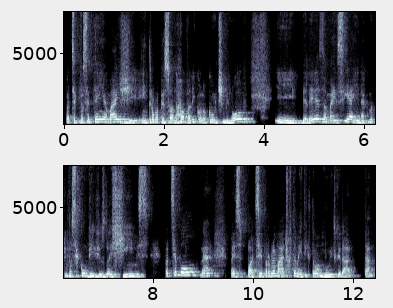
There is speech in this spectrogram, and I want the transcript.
Pode ser que você tenha mais de... Entrou uma pessoa nova ali, colocou um time novo, e beleza, mas e aí, né? Como é que você convive os dois times? Pode ser bom, né? Mas pode ser problemático também, tem que tomar muito cuidado, tá?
